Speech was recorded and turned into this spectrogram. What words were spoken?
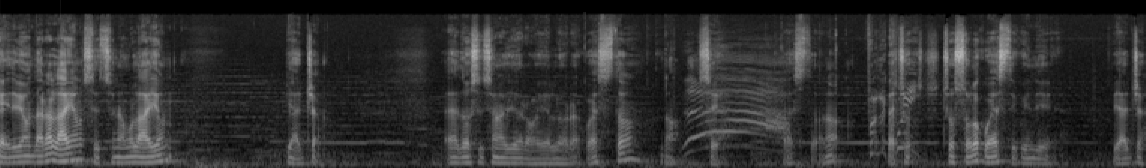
Ok, dobbiamo andare a Lion, selezioniamo Lion. Viaggia. Eh, devo selezionare gli eroi, allora questo? No, sì. Questo no. Beh, c'ho, c'ho solo questi, quindi viaggia.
